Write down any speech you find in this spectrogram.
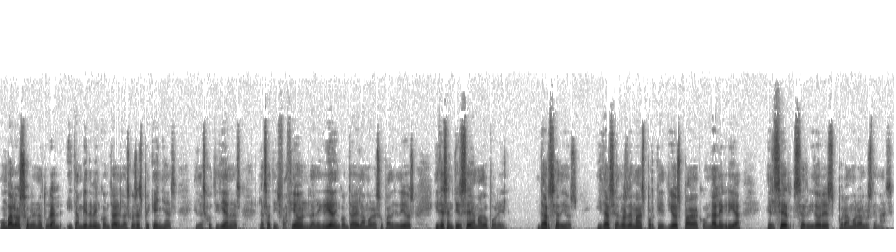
un valor sobrenatural y también debe encontrar en las cosas pequeñas, en las cotidianas, la satisfacción, la alegría de encontrar el amor a su Padre Dios y de sentirse amado por Él. Darse a Dios y darse a los demás porque Dios paga con la alegría el ser servidores por amor a los demás.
